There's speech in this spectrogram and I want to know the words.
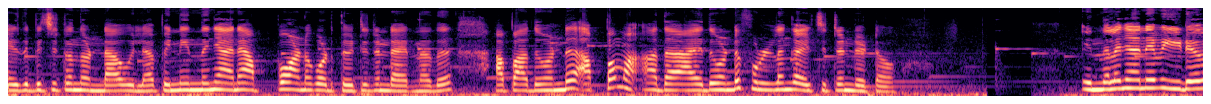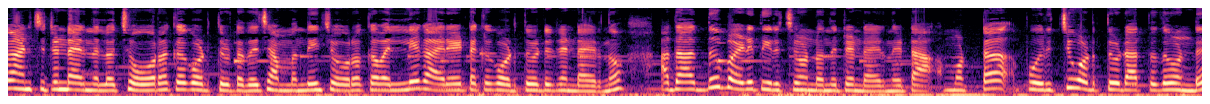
എഴുതിപ്പിച്ചിട്ടൊന്നും ഉണ്ടാവില്ല പിന്നെ ഇന്ന് ഞാൻ അപ്പമാണ് കൊടുത്തു വിട്ടിട്ടുണ്ടായിരുന്നത് അപ്പോൾ അതുകൊണ്ട് അപ്പം അതായതുകൊണ്ട് ഫുള്ളും കഴിച്ചിട്ടുണ്ട് കേട്ടോ. ഇന്നലെ ഞാൻ വീഡിയോ കാണിച്ചിട്ടുണ്ടായിരുന്നല്ലോ ചോറൊക്കെ കൊടുത്തു വിട്ടത് ചമ്മന്തിയും ചോറൊക്കെ വലിയ കാര്യമായിട്ടൊക്കെ കൊടുത്തു വിട്ടിട്ടുണ്ടായിരുന്നു അത് അതുവഴി തിരിച്ചു കൊണ്ടുവന്നിട്ടുണ്ടായിരുന്നു കേട്ടോ. മുട്ട പൊരിച്ചു കൊടുത്തു വിടാത്തത് കൊണ്ട്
